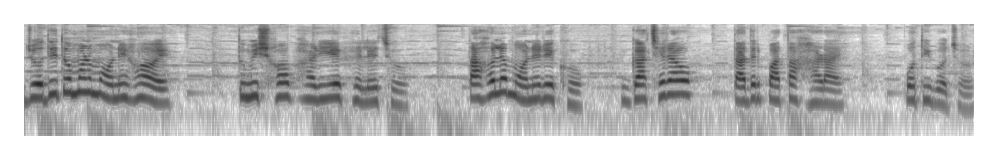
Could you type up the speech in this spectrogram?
যদি তোমার মনে হয় তুমি সব হারিয়ে ফেলেছ, তাহলে মনে রেখো, গাছেরাও তাদের পাতা হারায় প্রতি বছর।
